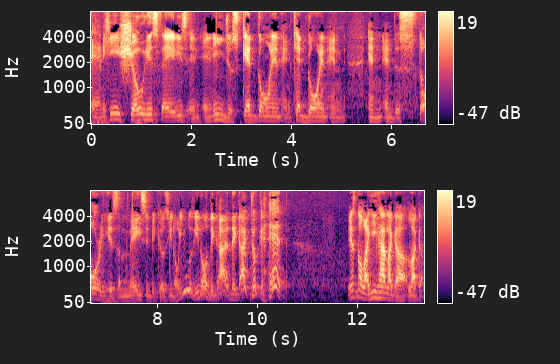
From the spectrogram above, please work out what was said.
And he showed his face, and, and he just kept going and kept going. And, and, and the story is amazing because, you know, he was, you know, the guy, the guy took a hit it's not like he had like a like a,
